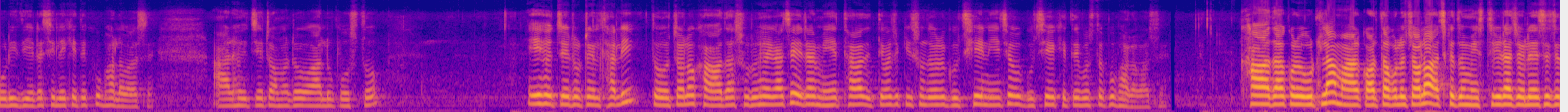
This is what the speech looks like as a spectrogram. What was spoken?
বড়ি দিয়ে এটা ছেলে খেতে খুব ভালোবাসে। আর হচ্ছে টমেটো, আলু পোস্ত। এই হচ্ছে টোটেল থালি। তো চলো খাওয়া দাওয়া শুরু হয়ে গেছে। এটা মেয়ের থালা, দেখতে পাচ্ছি কি সুন্দর করে গুছিয়ে নিয়েছে। ও গুছিয়ে খেতে বসতে খুব ভালোবাসে। খাওয়া দাওয়া করে উঠলাম আর কর্তা বলে চলো আজকে তো মিস্ত্রিরা চলে এসেছে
